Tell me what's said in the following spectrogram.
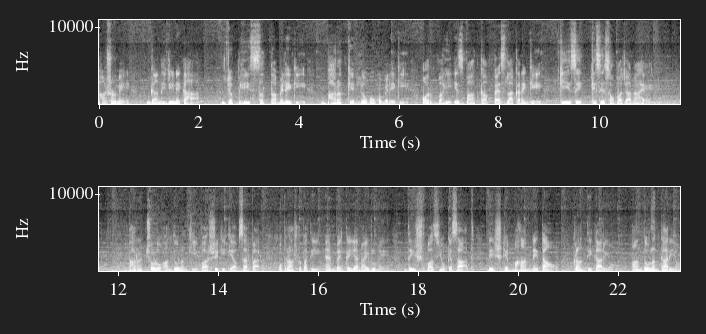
भाषण में गांधी जी ने कहा, जब भी सत्ता मिलेगी, भारत के लोगों को मिलेगी, और वही इस बात का फैसला करेंगे कि इसे किसे सौंपा जाना है? भारत छोड़ो आंदोलन की वार्षिकी के अवसर पर उपराष्ट्रपति एम वेंकैया नायडू ने देशवासियों के साथ देश के महान नेताओं क्रांतिकारियों आंदोलनकारियों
